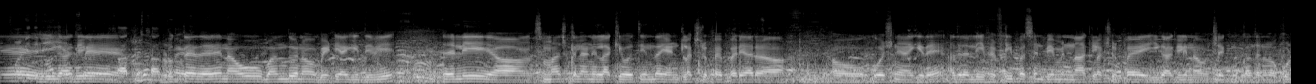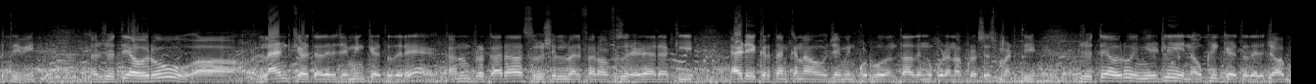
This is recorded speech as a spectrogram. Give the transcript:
ಈಗಾಗಲೇ ಹುಡುಕ್ತಾ ಇದ್ದಾರೆ ನಾವು ಬಂದು ನಾವು ಭೇಟಿಯಾಗಿದ್ದೀವಿ. ಅದರಲ್ಲಿ ಸಮಾಜ ಕಲ್ಯಾಣ ಇಲಾಖೆ ವತಿಯಿಂದ ಎಂಟು ಲಕ್ಷ ರೂಪಾಯಿ ಪರಿಹಾರ ಘೋಷಣೆ ಆಗಿದೆ. ಅದರಲ್ಲಿ ಫಿಫ್ಟಿ ಪರ್ಸೆಂಟ್ ಪೇಮೆಂಟ್ ನಾಲ್ಕು ಲಕ್ಷ ರೂಪಾಯಿ ಈಗಾಗಲೇ ನಾವು ಚೆಕ್ ಮುಖಾಂತರ ನಾವು ಕೊಡ್ತೀವಿ. ಅದ್ರ ಜೊತೆ ಅವರು ಲ್ಯಾಂಡ್ ಕೇಳ್ತಾ ಇದ್ದಾರೆ, ಜಮೀನು ಕೇಳ್ತಾ ಇದ್ದಾರೆ. ಕಾನೂನು ಪ್ರಕಾರ ಸೋಷಿಯಲ್ ವೆಲ್ಫೇರ್ ಆಫೀಸರ್ ಹೇಳ್ಯಾರ ಕಿ ಎರಡು ಎಕರೆ ತನಕ ನಾವು ಜಮೀನು ಕೊಡ್ಬೋದು ಅಂತ ಅದನ್ನು ಕೂಡ ನಾವು ಪ್ರೊಸೆಸ್ ಮಾಡ್ತೀವಿ. ಜೊತೆ ಅವರು ಇಮಿಡಿಯೇಟ್ಲಿ ನೌಕರಿ ಕೇಳ್ತಾ ಇದ್ದಾರೆ. ಜಾಬ್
